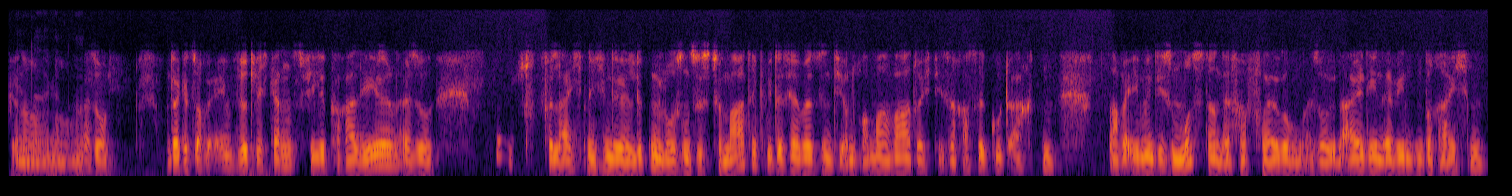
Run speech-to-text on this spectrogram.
Genau, genau. Also, und da gibt es auch wirklich ganz viele Parallelen, also vielleicht nicht in der lückenlosen Systematik, wie das ja bei Sinti und Roma war, durch diese Rassegutachten, aber eben in diesen Mustern der Verfolgung, also in all den erwähnten Bereichen,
